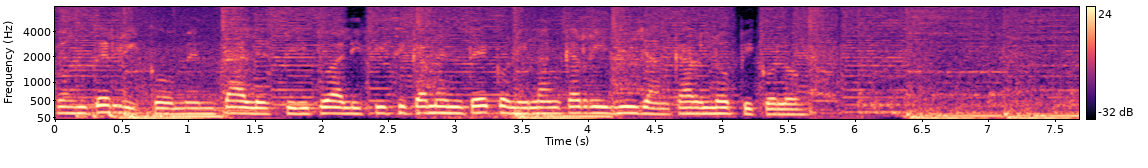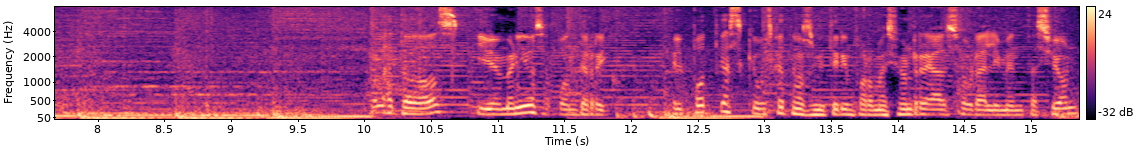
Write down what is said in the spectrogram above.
Ponte rico mental, espiritual y físicamente con Ilan Carrillo y Giancarlo Piccolo. Hola a todos y bienvenidos a Ponte Rico, el podcast que busca transmitir información real sobre alimentación,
